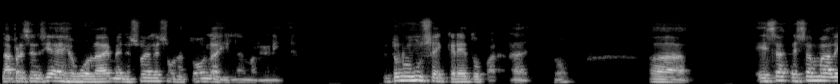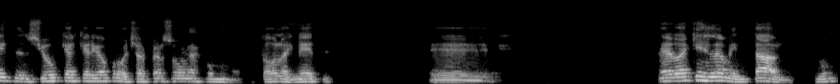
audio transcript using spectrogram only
la presencia de Hezbollah en Venezuela, sobre todo en la isla de Margarita. Esto no es un secreto para nadie, ¿no? Uh, esa, esa mala intención que han querido aprovechar personas como Gustavo Lainete, eh, la verdad que es lamentable, ¿no?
